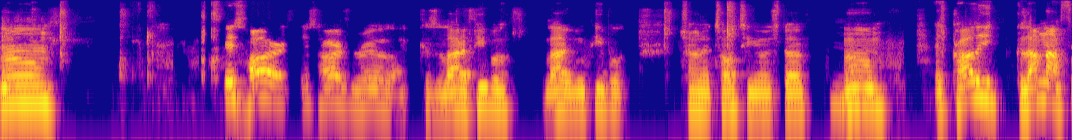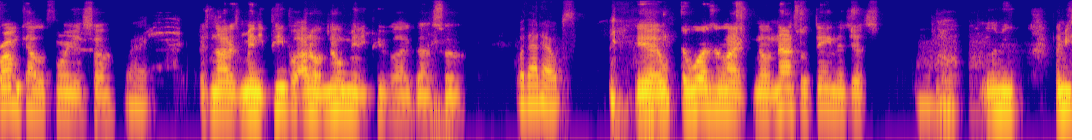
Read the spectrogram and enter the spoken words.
Um, it's hard. It's hard for real, like, cause a lot of people, a lot of new people, trying to talk to you and stuff. Mm-hmm. Um, it's probably cause I'm not from California, so Right. It's not as many people. I don't know many people like that, so Well, that helps. yeah, it, it wasn't like no natural thing to just oh, let me let me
